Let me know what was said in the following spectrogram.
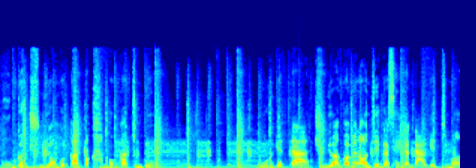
뭔가 중요한 걸 깜빡한 것 같은데. 모르겠다. 중요한 거면 언젠가 생각나겠지 뭐.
